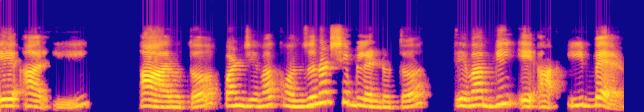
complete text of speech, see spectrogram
A R E R होतं. पण जेव्हा कॉन्झोनटशी ब्लेंड होतं तेव्हा B A R E bear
